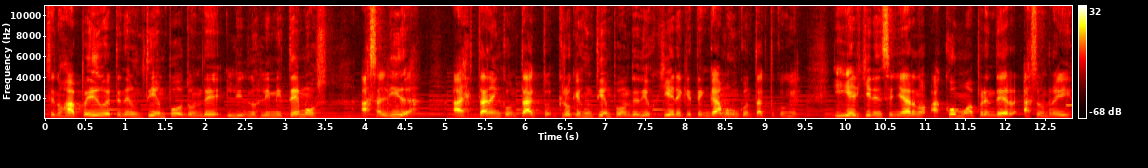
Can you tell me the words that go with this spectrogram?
se nos ha pedido de tener un tiempo donde nos limitemos a salida, a estar en contacto. Creo que es un tiempo donde Dios quiere que tengamos un contacto con Él. Y Él quiere enseñarnos a cómo aprender a sonreír.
